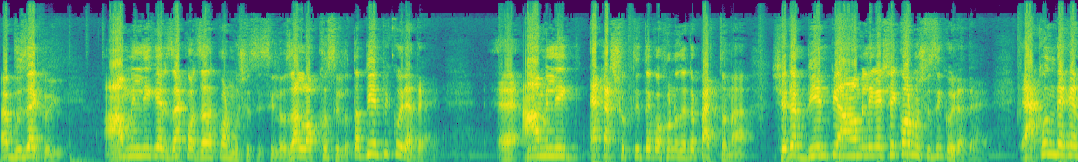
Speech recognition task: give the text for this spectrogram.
আর বুঝা কই আওয়ামী লীগের যা যা কর্মসূচি ছিল, যা লক্ষ্য ছিল, তা বিএনপি কইরা দেয়। আওয়ামী লীগ একার শক্তিতে কখনো যেটা পারতো না, সেটা বিএনপি আওয়ামী লীগের সেই কর্মসূচি কইরা দেয়। এখন দেখেন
